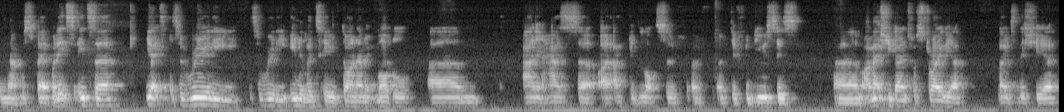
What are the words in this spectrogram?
in that respect. But it's it's a yeah, it's, it's a really it's a really innovative, dynamic model, um, and it has uh, I, I, think lots of, of, of different uses. Um, I'm actually going to Australia later this year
